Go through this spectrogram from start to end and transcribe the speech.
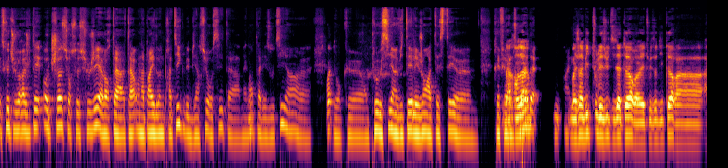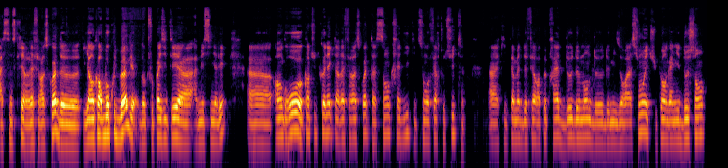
est-ce que tu veux rajouter autre chose sur ce sujet? Alors, on a parlé de bonnes pratiques, mais bien sûr aussi, as, maintenant, tu as les outils. Hein, donc, on peut aussi inviter les gens à tester Referral bah, Squad. Moi, j'invite tous les utilisateurs et tous les auditeurs à, s'inscrire à Referral Squad. il y a encore beaucoup de bugs, donc il ne faut pas hésiter à, à me les signaler. En gros, quand tu te connectes à Referral Squad, tu as 100 crédits qui te sont offerts tout de suite, qui te permettent de faire à peu près deux demandes de, mise en relation et tu peux en gagner 200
